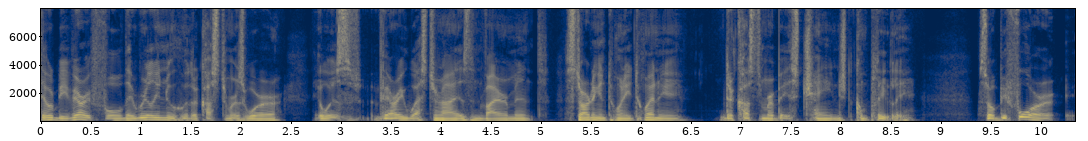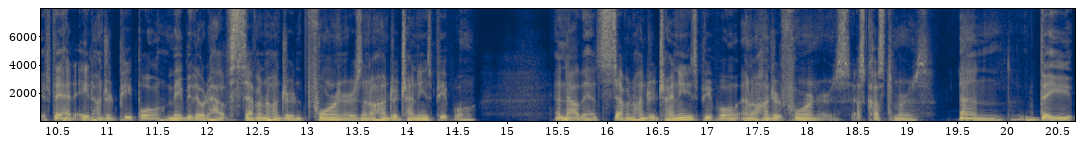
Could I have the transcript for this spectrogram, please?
they would be very full. They really knew who their customers were. It was very westernized environment. Starting in 2020, their customer base changed completely. So before, if they had 800 people, maybe they would have 700 foreigners and 100 Chinese people. And now they had 700 Chinese people and 100 foreigners as customers. And they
